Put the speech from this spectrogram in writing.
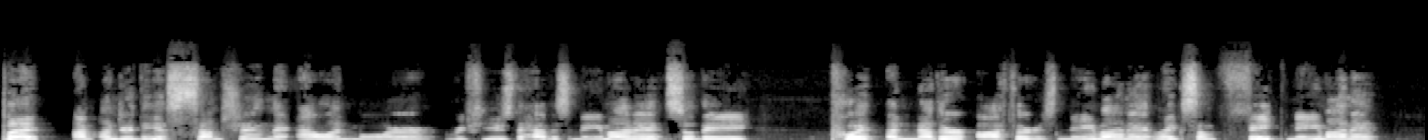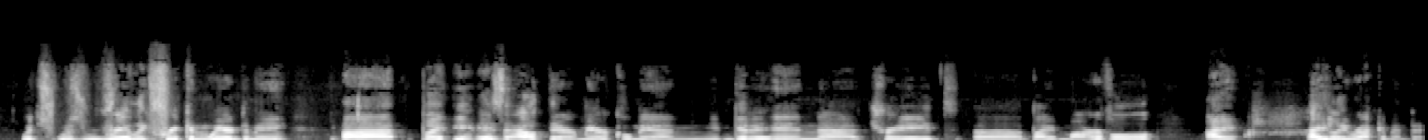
But I'm under the assumption that Alan Moore refused to have his name on it. So they put another author's name on it, like some fake name on it, which was really freaking weird to me. Uh, but it is out there, Miracle Man. You can get it in uh, trade uh, by Marvel. I highly recommend it.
